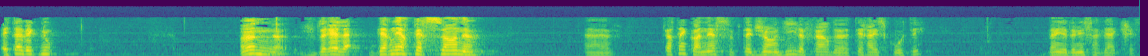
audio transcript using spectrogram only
Elle est avec nous. Une, je dirais, la dernière personne, euh, certains connaissent peut-être Jean-Guy, le frère de Thérèse Côté. Ben, il a donné sa vie à Christ.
